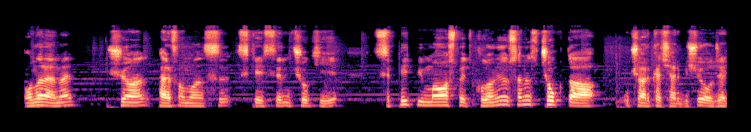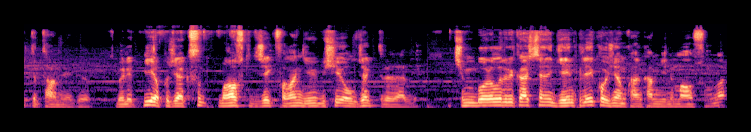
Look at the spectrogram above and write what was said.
Ona rağmen şu an performansı skeçlerin çok iyi. Speed bir mousepad kullanıyorsanız çok daha uçar kaçar bir şey olacaktır tahmin ediyorum. Böyle bir yapacaksın mouse gidecek falan gibi bir şey olacaktır herhalde. Şimdi bu araları birkaç tane gameplay koyacağım kankam yeni mouse'umla.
